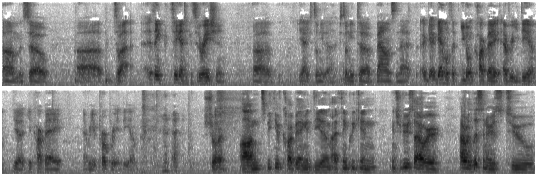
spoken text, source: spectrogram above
um, and so uh, so I, I think taking that into consideration, uh, yeah, you still need to you still need to balance in that again with like you don't carpe every diem, you you carpe every appropriate diem. Sure. Um, speaking of carpeing and diem, I think we can introduce our our listeners to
